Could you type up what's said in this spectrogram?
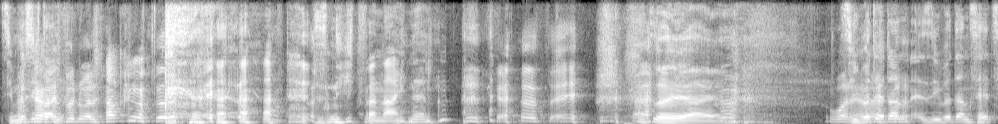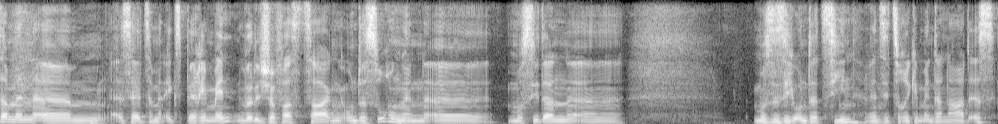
Sie muss sich dann einfach nur lachen oder das nicht verneinen. so ja, ja. Sie wird ja dann, sie wird dann seltsamen, ähm, seltsamen Experimenten, würde ich schon fast sagen, Untersuchungen äh, muss sie dann, äh, muss sie sich unterziehen, wenn sie zurück im Internat ist,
